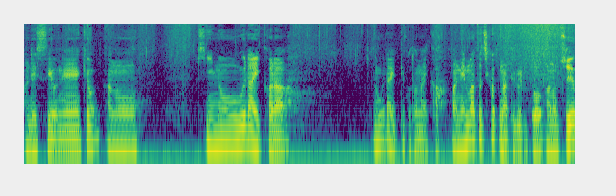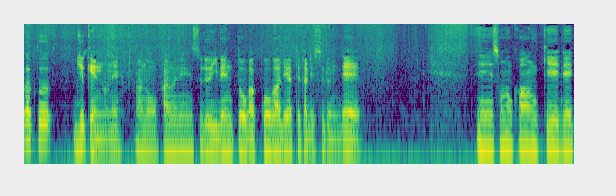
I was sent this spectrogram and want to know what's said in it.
ああれですよね。今日あの昨日ぐらいから昨日ぐらいってことないか、まあ、年末近くなってくるとあの中学受験のねあの関連するイベントを学校側でやってたりするんで、えー、その関係で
